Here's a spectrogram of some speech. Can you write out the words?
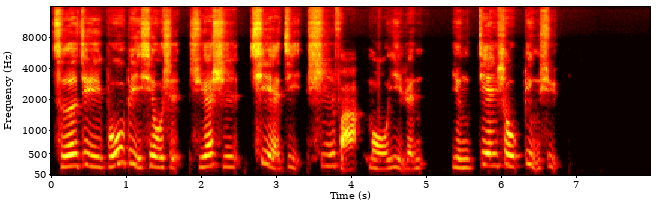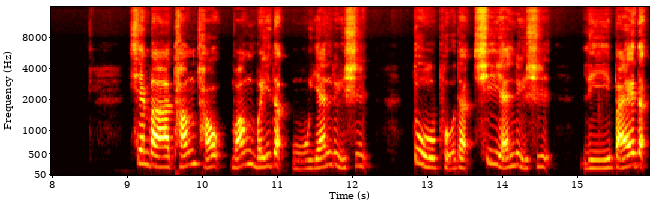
此句不必修饰。学诗切记诗法，某一人应兼收并蓄。先把唐朝王维的五言律诗、杜甫的七言律诗、李白的。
